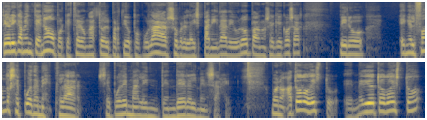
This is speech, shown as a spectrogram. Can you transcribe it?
Teóricamente no, porque este era un acto del Partido Popular sobre la hispanidad de Europa, no sé qué cosas, pero en el fondo se puede mezclar, se puede malentender el mensaje. Bueno, a todo esto, en medio de todo esto,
